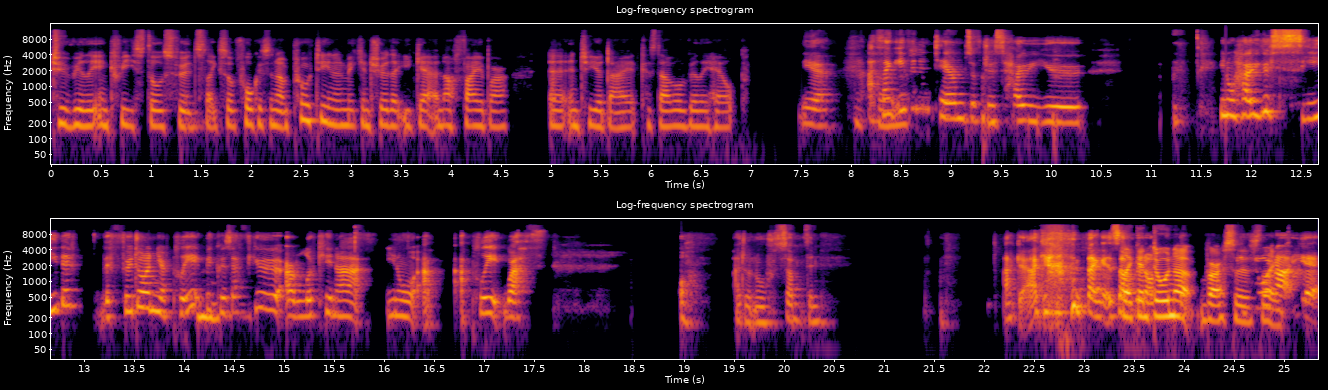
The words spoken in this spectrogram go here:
to really increase those foods. Like so focusing on protein and making sure that you get enough fiber uh, into your diet because that will really help. Yeah. I think even in terms of just how you you know how you see the the food on your plate mm-hmm. because if you are looking at you know a, a plate with oh i don't know something I, I can't think it's like a donut versus donut, like yeah,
